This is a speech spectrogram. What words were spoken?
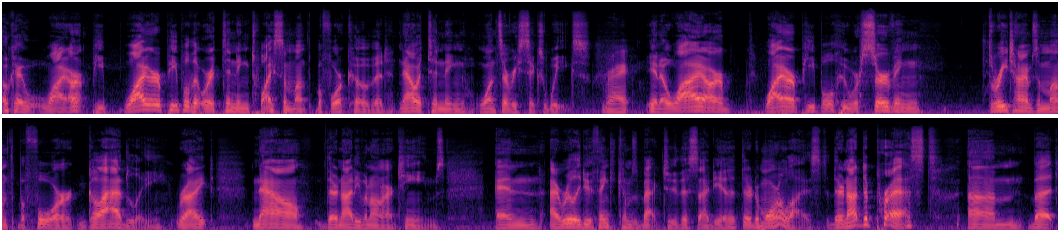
okay why aren't people why are people that were attending twice a month before covid now attending once every six weeks? Right. you know why are why are people who were serving three times a month before gladly right now they're not even on our teams? And i really do think it comes back to this idea that they're demoralized. They're not depressed um, but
